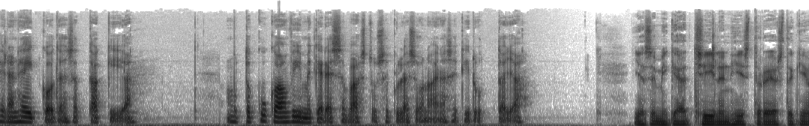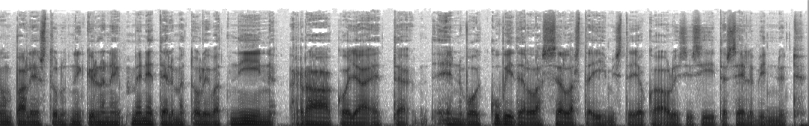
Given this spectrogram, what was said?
heidän heikkoutensa takia – mutta kuka on viime kädessä vastuussa, kyllä se on aina se kiduttaja. Ja se, mikä Chilen historiastakin on paljastunut, niin kyllä ne menetelmät olivat niin raakoja, että en voi kuvitella sellaista ihmistä, joka olisi siitä selvinnyt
